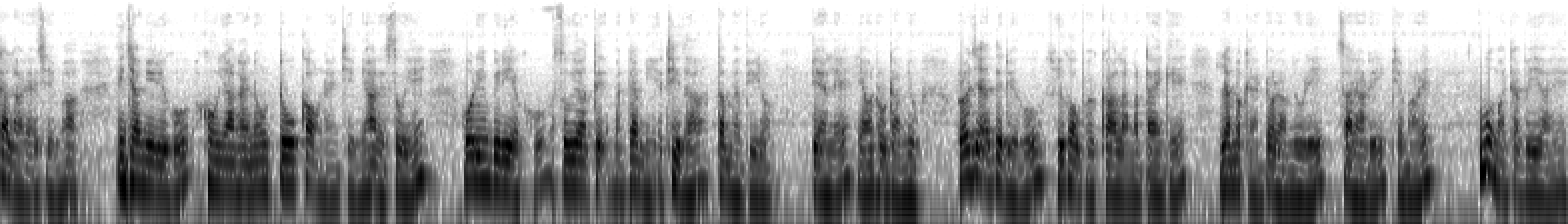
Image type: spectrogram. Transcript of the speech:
တက်လာတဲ့အချိန်မှာ အင်ချာမီတွေကိုအခွန်ရာခိုင်နှုန်းတိုးကောက်နိုင်ခြင်းများတယ်ဆိုရင် holding period ကိုအစိုးရတစ်မတက်မီအထိသာတတ်မှတ်ပြီးတော့ပြန်လဲရောင်းထုတ်တာမျိုး project အသစ်တွေကိုရွေးကောက်ပွဲကာလမတိုင်ခင်လက်မခံတော့တာမျိုးတွေစတာတွေဖြစ်ပါတယ်ဥပမာထပ်ပေးရရင်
